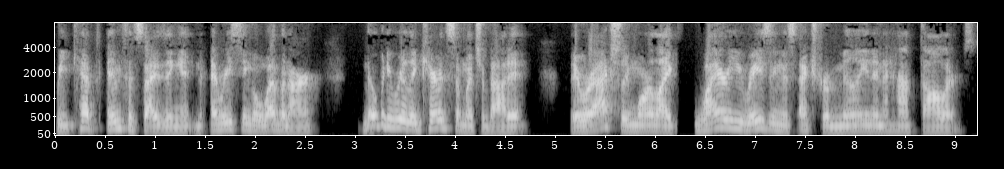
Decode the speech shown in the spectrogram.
We kept emphasizing it in every single webinar. Nobody really cared so much about it. They were actually more like, why are you raising this extra million and a half dollars?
